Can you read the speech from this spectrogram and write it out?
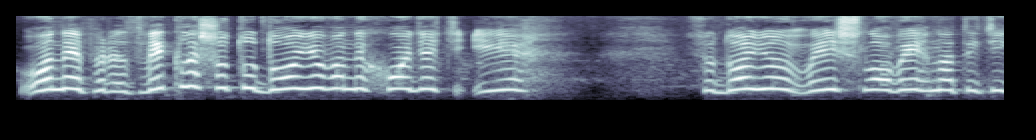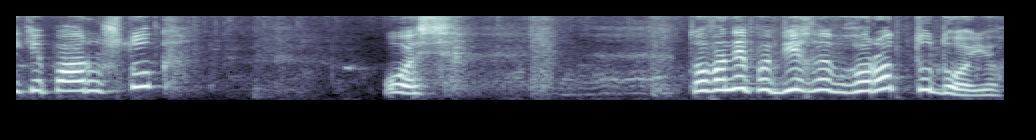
Вони звикли, що тудою вони ходять, і сюдою вийшло вигнати тільки пару штук. Ось. То вони побігли в город тудою.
